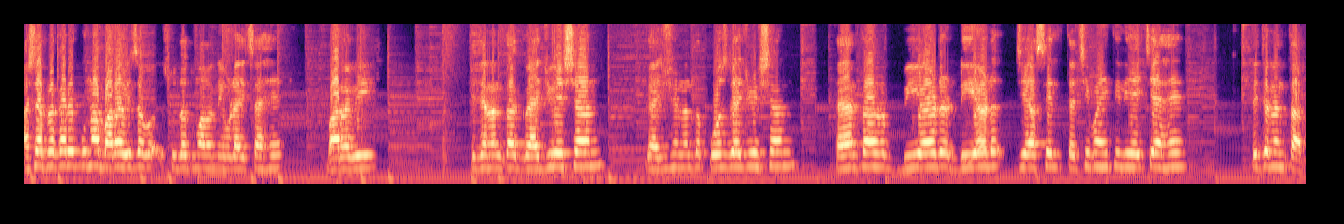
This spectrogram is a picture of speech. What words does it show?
अशा प्रकारे पुन्हा बारावीचा सुद्धा तुम्हाला निवडायचं आहे. बारावी त्याच्यानंतर ग्रॅज्युएशन ग्रॅज्युएशन नंतर पोस्ट ग्रॅज्युएशन त्यानंतर बी एड डी एड जे असेल त्याची माहिती लिहायची आहे. त्याच्यानंतर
